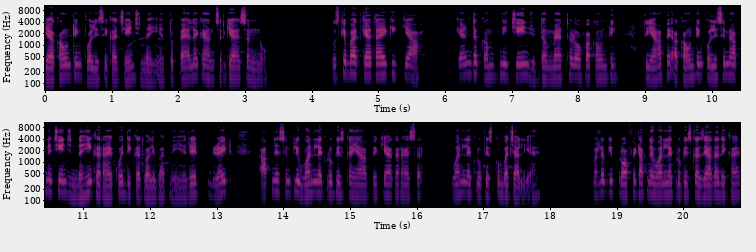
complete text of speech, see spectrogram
ये अकाउंटिंग पॉलिसी का चेंज नहीं है। तो पहले का आंसर क्या है सर नो उसके बाद कहता है कि क्या? Can the company change the method of accounting तो यहाँ पे अकाउंटिंग पॉलिसी में आपने चेंज नहीं करा है। कोई दिक्कत वाली बात नहीं है। रेट राइट आपने सिंपली वन लाख रुपीज़ का यहाँ पे क्या करा है सर वन लाख रुपीज़ को बचा लिया है। मतलब कि प्रॉफिट आपने वन लाख रुपीज़ का ज़्यादा दिखाया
